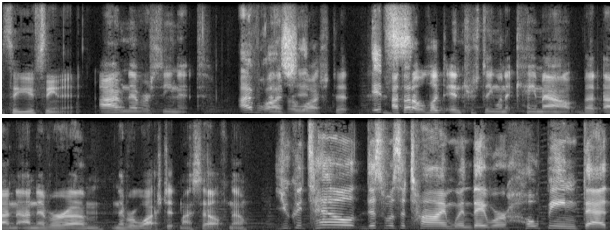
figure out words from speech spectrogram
So you've seen it. I've never seen it. I've I watched never it. watched it. It's I thought it looked interesting when it came out, but I, I never um, never watched it myself. No. you could tell this was a time when they were hoping that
